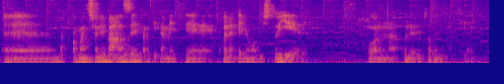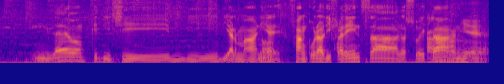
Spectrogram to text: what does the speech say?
eh, la formazione base è praticamente quella che abbiamo visto ieri con, con il ritorno di Mattia. Leo, che dici di, di Armani? No. Eh, fa ancora la differenza alla sua età? Armani è,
